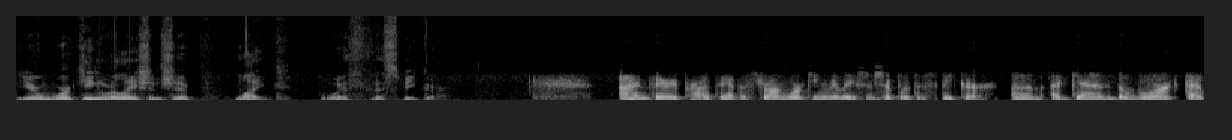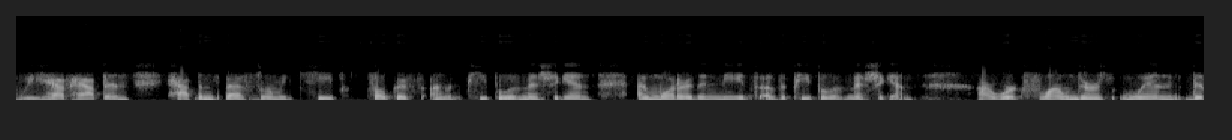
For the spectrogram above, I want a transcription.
your working relationship like with the speaker? I'm very proud to have a strong working relationship with the speaker. Um, again, the work that we have happen happens best when we keep focus on the people of Michigan and what are the needs of the people of Michigan. Our work flounders when the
